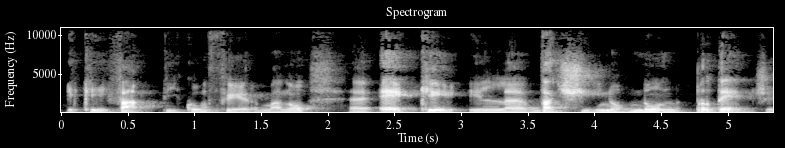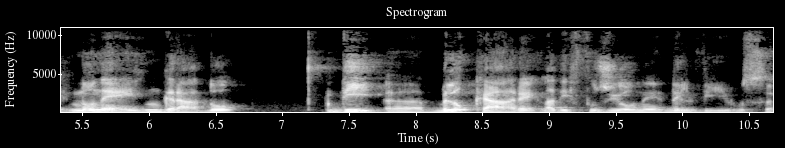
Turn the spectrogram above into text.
e che i fatti confermano eh, è che il vaccino non protegge, non è in grado di eh, bloccare la diffusione del virus.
